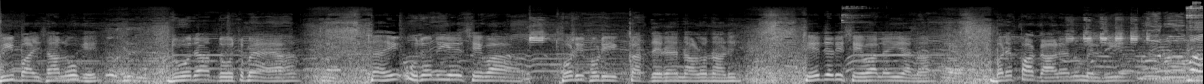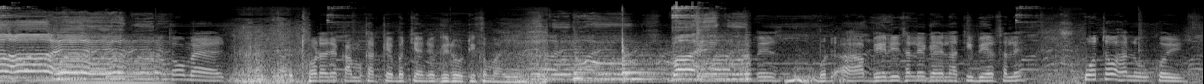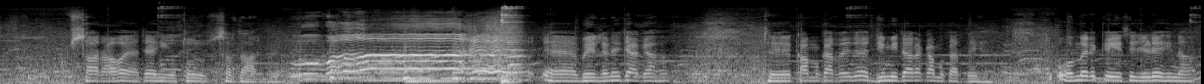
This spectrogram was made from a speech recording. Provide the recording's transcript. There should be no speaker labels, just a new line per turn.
ਵੀਹ 22 ਸਾਲ ਹੋ ਗਏ। 2002 ਚ ਮੈਂ ਆਇਆ ਹਾਂ। ਤੇ ਅਸੀਂ ਉਦੋਂ ਦੀ ਇਹ ਸੇਵਾ ਥੋੜੀ ਥੋੜੀ ਕਰਦੇ ਰਹੇ ਨਾਲੋਂ ਨਾਲ ਹੀ। ਤੇ ਇਹ ਜਿਹੜੀ ਸੇਵਾ ਲਈ ਆ ਨਾ ਬੜੇ ਭਾਗਾਂ ਵਾਲਿਆਂ ਨੂੰ ਮਿਲਦੀ ਆ। ਤੋਂ ਮੈਂ ਥੋੜਾ ਜਿਹਾ ਕੰਮ ਕਰਕੇ ਬੱਚਿਆਂ ਜੋਗੀ ਰੋਟੀ ਕਮਾਈ ਹੈ ਆਹ ਬੇਰੀ ਥੱਲੇ ਗਏ ਲਾਤੀ ਬੇਰ ਥੱਲੇ। ਉੱਥੋਂ ਸਾਨੂੰ ਕੋਈ ਸਾਰਾ ਹੋਇਆ ਤੇ ਅਸੀਂ ਉੱਥੋਂ ਸਰਦਾਰ ਬਣੇ। ਵੇਲਣੇ ਚ ਆ ਗਿਆ ਹਾਂ। ਤੇ ਕੰਮ ਕਰ ਰਹੇ ਤੇ ਜ਼ਿਮੀਦਾਰਾ ਕੰਮ ਕਰਦੇ ਸੀ। ਉਹ ਮੇਰੇ ਕੇਸ ਜਿਹੜੇ ਸੀ ਨਾ,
